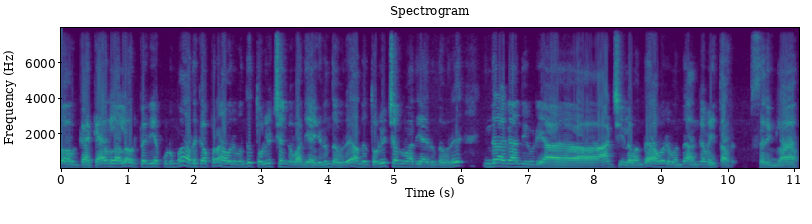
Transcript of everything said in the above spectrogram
கேரளாவில் ஒரு பெரிய குடும்பம். அதுக்கப்புறம் அவர் வந்து தொழிற்சங்கவாதியாக இருந்தவர். அந்த தொழிற்சங்கவாதியாக இருந்தவர் இந்திரா காந்தியுடைய ஆட்சியில் வந்து அவர் வந்து அங்கம் வைத்தார். சரிங்களா?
